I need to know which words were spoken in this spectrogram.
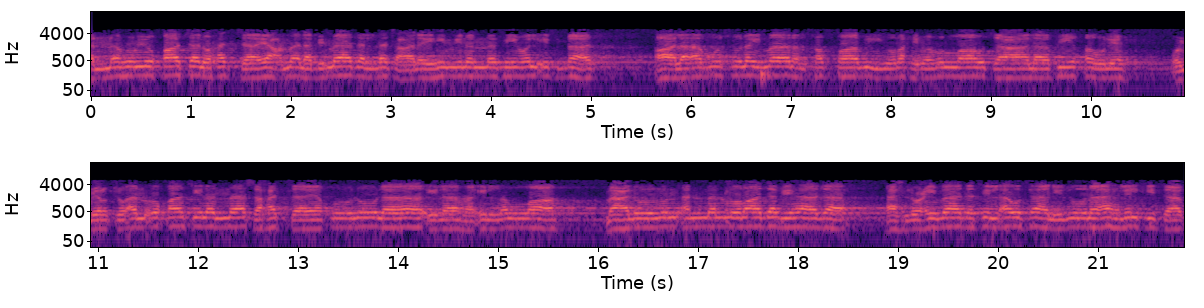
أنه يقاتل حتى يعمل بما دلت عليه من النفي والإثبات. قال أبو سليمان الخطابي رحمه الله تعالى في قوله أمرت أن أقاتل الناس حتى يقولوا لا إله إلا الله. معلوم أن المراد بهذا أهل عبادة الأوثان دون أهل الكتاب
